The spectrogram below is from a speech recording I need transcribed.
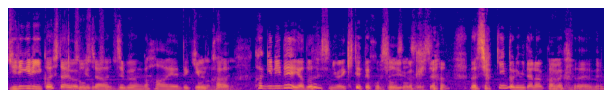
ギリギリ生かしたいわけじゃん。自分が反映できるか限りで宿主には生きててほしいわけじゃん。だから借金取りみたいな考え方だよね、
